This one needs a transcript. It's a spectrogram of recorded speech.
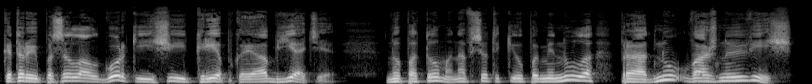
который посылал Горке еще и крепкое объятие. Но потом она все-таки упомянула про одну важную вещь,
